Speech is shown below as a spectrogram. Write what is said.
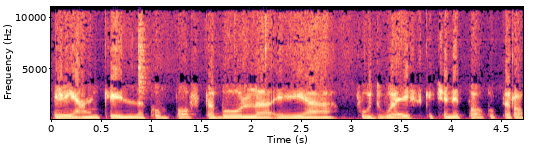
e anche il compostable e uh, food waste che ce n'è poco però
